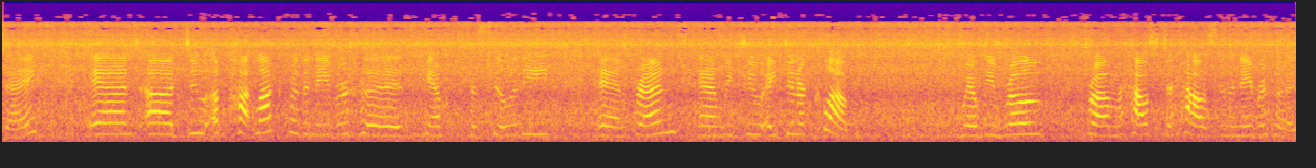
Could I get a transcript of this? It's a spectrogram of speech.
day, and uh, do a potluck for the neighborhood camp facility and friends and we do a dinner club where we rove from house to house in the neighborhood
